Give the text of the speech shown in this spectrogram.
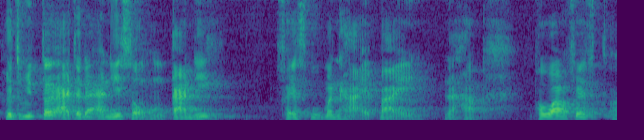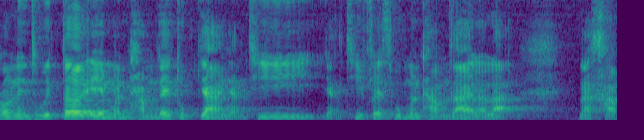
คือ Twitter อาจจะได้อานิสงส์ของการที่ Facebook มันหายไปนะครับเพราะว่าเฟซตอนนี้ทวิตเตอร์เองมันทำได้ทุกอย่างอย่างที่อย่างที่ Facebook มันทำได้แล้วล่ะนะครับ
